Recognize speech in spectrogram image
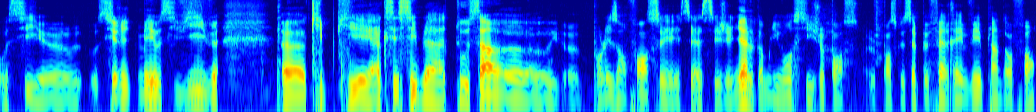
aussi, euh, aussi rythmée, aussi vive, euh, qui, qui est accessible à tous. hein, euh, euh, pour les enfants, c'est c'est assez génial comme livre aussi, je pense. Je pense que ça peut faire rêver plein d'enfants.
